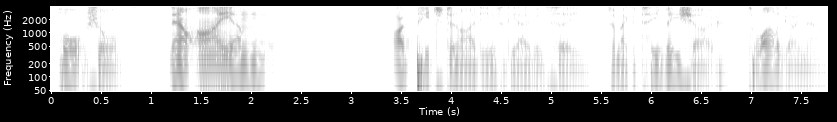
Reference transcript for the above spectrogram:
for sure. Now, I um, I pitched an idea to the ABC to make a TV show. It's a while ago now,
